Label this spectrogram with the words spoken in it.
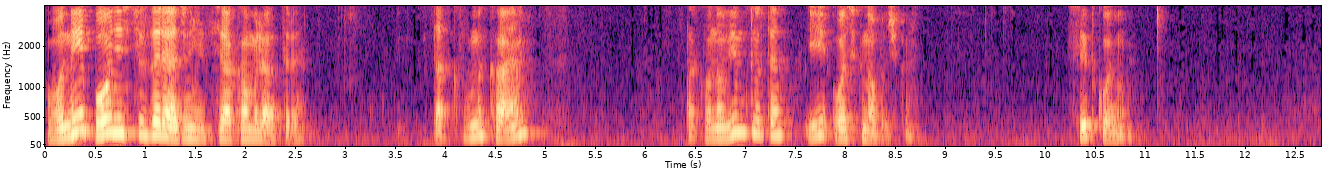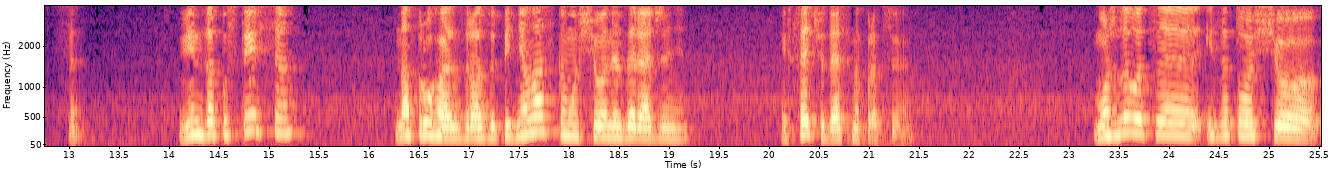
Вони повністю заряджені, ці акумулятори. Так, вмикаємо. Так, воно вімкнуте. І ось кнопочка. Слідкуємо. Все. Він запустився. Напруга зразу піднялась, тому що вони заряджені. І все чудесно працює. Можливо, це із-за того, що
